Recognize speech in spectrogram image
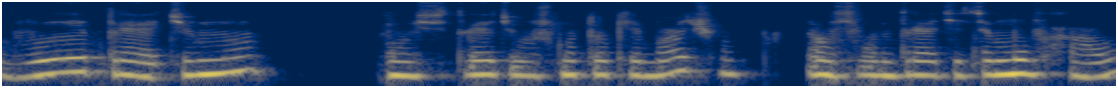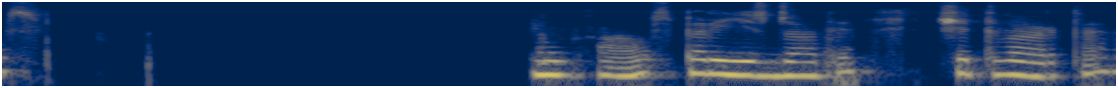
В третьому, ось третього шматок я бачу. Ось вон третій, це move house. Move переїжджати. Четверте,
